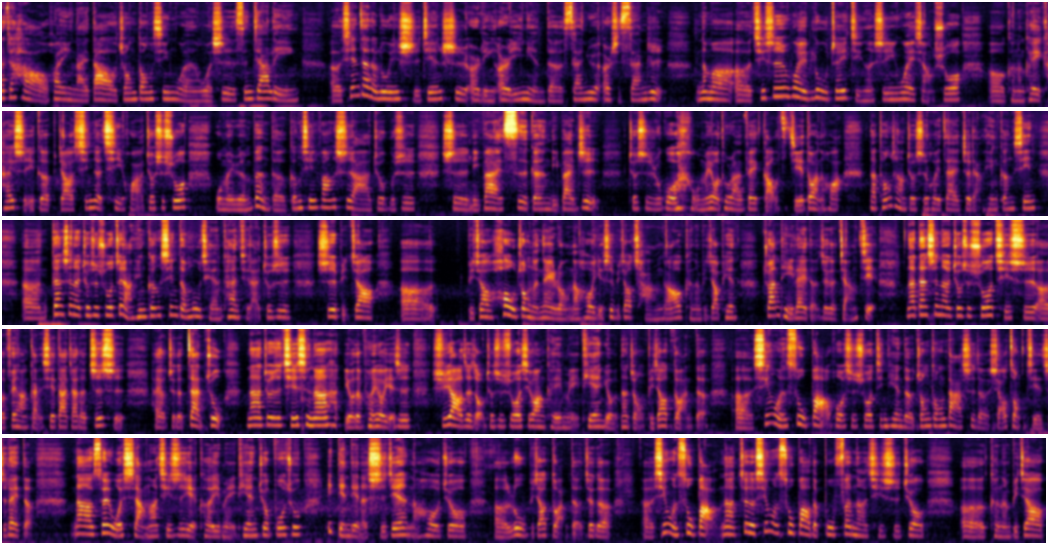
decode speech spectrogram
大家好，欢迎来到中东新闻，我是孙嘉玲。呃，现在的录音时间是二零二一年的三月二十三日。那么，呃，其实会录这一集呢，是因为想说，呃，可能可以开始一个比较新的计划，就是说，我们原本的更新方式啊，就不是是礼拜四跟礼拜日，就是如果 我没有突然被稿子截断的话，那通常就是会在这两天更新。呃，但是呢，就是说这两天更新的，目前看起来就是是比较呃。比较厚重的内容，然后也是比较长，然后可能比较偏专题类的这个讲解。那但是呢，就是说，其实呃，非常感谢大家的支持，还有这个赞助。那就是其实呢，有的朋友也是需要这种，就是说希望可以每天有那种比较短的呃新闻速报，或是说今天的中东大事的小总结之类的。那所以我想呢，其实也可以每天就播出一点点的时间，然后就呃录比较短的这个呃新闻速报。那这个新闻速报的部分呢，其实就呃可能比较。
